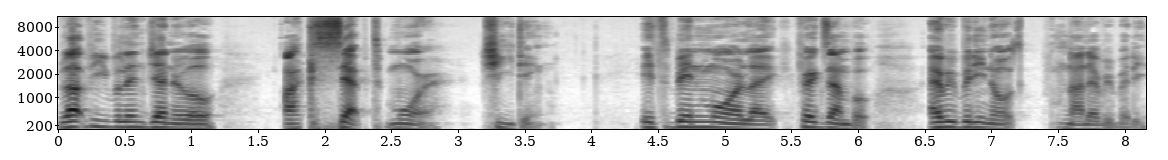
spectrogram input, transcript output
Black people in general accept more cheating. It's been more like, for example, everybody knows, not everybody,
